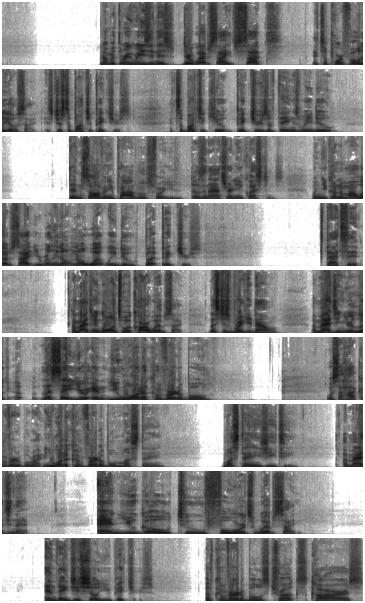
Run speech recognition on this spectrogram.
Number 3 reason is their website sucks. It's a portfolio site. It's just a bunch of pictures. It's a bunch of cute pictures of things we do. Doesn't solve any problems for you. Doesn't answer any questions. When you come to my website, you really don't know what we do but pictures. That's it. Imagine going to a car website. Let's just break it down. Imagine you're looking let's say you're in you want a convertible what's a hot convertible right now? You want a convertible Mustang. Mustang GT. Imagine that and you go to Ford's website and they just show you pictures of convertibles, trucks, cars,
